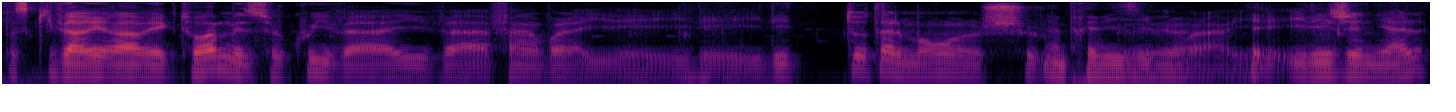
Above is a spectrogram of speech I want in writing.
Parce qu'il va rire avec toi, mais ce coup, il va, il va, enfin voilà, il est, il est, il est totalement euh, chelou. Imprévisible. Euh, voilà, il est, génial.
